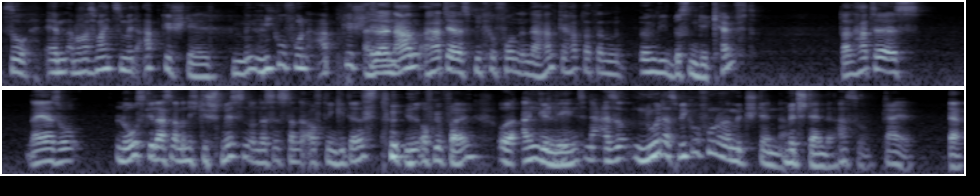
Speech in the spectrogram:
So, ähm, aber was meinst du mit abgestellt? Mi- Mikrofon abgestellt? Also er nahm, hat ja das Mikrofon in der Hand gehabt, hat dann irgendwie ein bisschen gekämpft. Dann hat er es, naja, so losgelassen, aber nicht geschmissen und das ist dann auf den Gitarristen aufgefallen oder angelehnt Na, also nur das Mikrofon oder mit Ständer? mit Ständer. Achso, geil. Ja.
